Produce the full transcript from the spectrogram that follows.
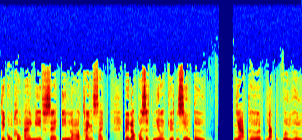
thì cũng không ai nghĩ sẽ in nó thành sách vì nó có rất nhiều chuyện riêng tư. Nhà thơ Đặng Vương Hưng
